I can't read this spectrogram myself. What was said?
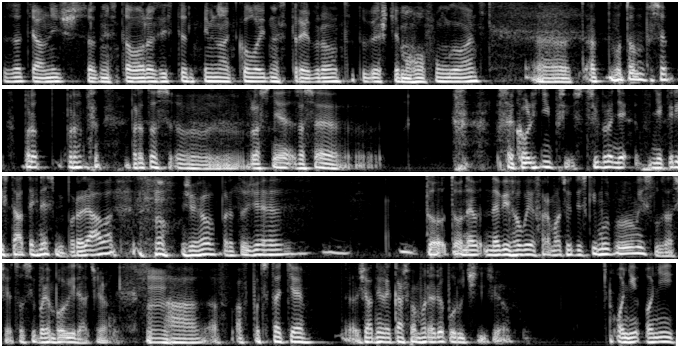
zatím nič se nestalo rezistentným na koloidné strebro, to by ještě mohlo fungovat. Uh, a o tom se, pro, pro, proto uh, vlastně zase se kolidní stříbro ně, v některých státech nesmí prodávat, no. že jo, protože to, to ne, nevyhovuje farmaceutickému průmyslu zase, co si budeme povídat, že jo. Hmm. A, a, v, a v podstatě žádný lékař vám ho nedoporučí, že jo. Oni, oni,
